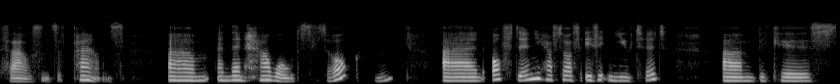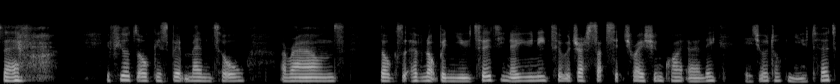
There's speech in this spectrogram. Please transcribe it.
thousands of pounds. Um, and then how old is the dog? Hmm. And often you have to ask, is it neutered? Um, because if your dog is a bit mental around dogs that have not been neutered, you know, you need to address that situation quite early. Is your dog neutered?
